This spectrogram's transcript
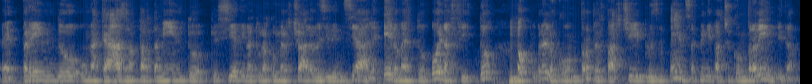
eh, prendo una casa, un appartamento che sia di natura commerciale o residenziale e lo metto o in affitto Mhm. oppure lo compro per farci plusvalenza, quindi faccio compravendita.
